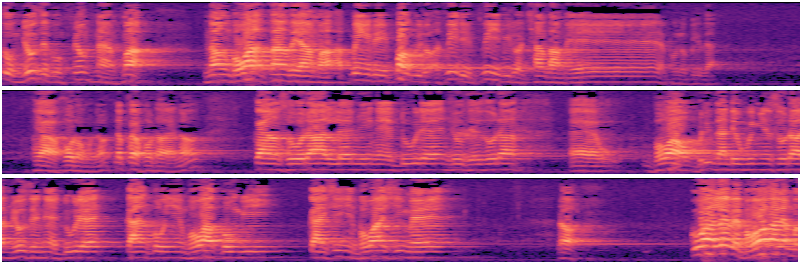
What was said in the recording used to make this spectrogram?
သိုလ်မျိုးစေ့ကိုပြုတ်နှံမှနောင်ဘဝအတန်တရားမှာအပင်တွေပေါက်ပြီးတော့အသီးတွေသိပြီးတော့ချမ်းသာမယ်တဲ့ဘုန်းတော်ပြသဘုရားဟောတော်မူနော်နှစ်ဖက်ဟောထားတယ်နော်ကံဆိုတာလက်မြင်နဲ့တူတယ်မျိုးစေ့ဆိုတာအဲဘဝပရိသတ်တေဝိညာဉ်ဆိုတာမျိုးစေ့နဲ့တူတယ်ကံကုန်ရင်ဘဝကုန်ပြီကံရှိရင်ဘဝရှိမယ်အဲ့တော့ ကိုယ်ကလည်းပဲဘဝကလည်းမ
